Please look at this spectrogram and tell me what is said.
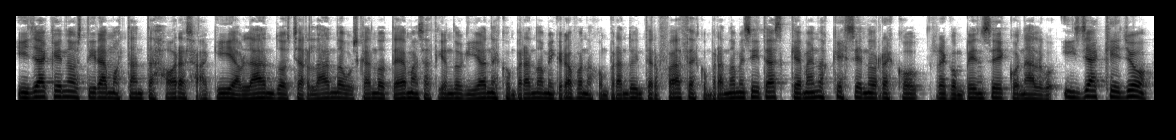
y ya que nos tiramos tantas horas aquí hablando, charlando, buscando temas, haciendo guiones, comprando micrófonos, comprando interfaces, comprando mesitas, que menos que se nos recompense con algo. Y ya que yo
